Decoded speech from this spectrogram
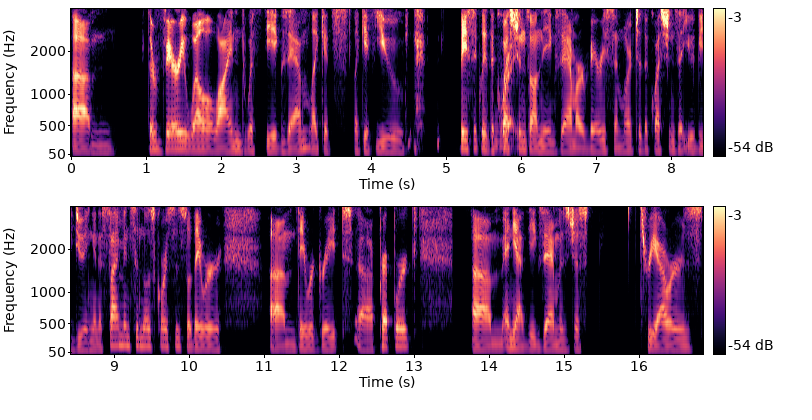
Um, they're very well aligned with the exam. Like it's like if you basically the questions right. on the exam are very similar to the questions that you would be doing in assignments in those courses. So they were um, they were great uh, prep work. Um, and yeah, the exam was just three hours,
